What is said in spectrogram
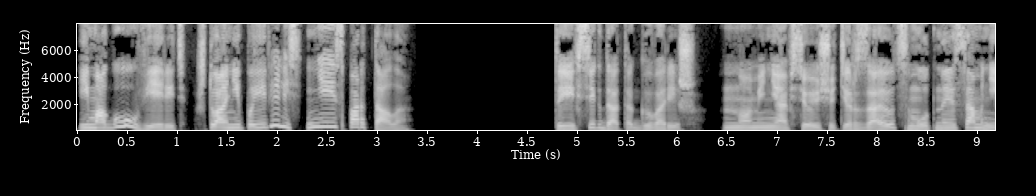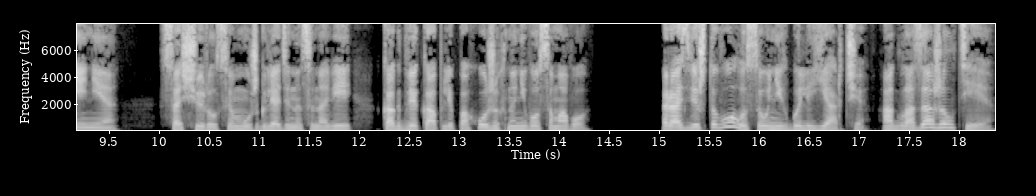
и могу уверить, что они появились не из портала». «Ты всегда так говоришь, но меня все еще терзают смутные сомнения», — сощурился муж, глядя на сыновей, как две капли похожих на него самого. Разве что волосы у них были ярче, а глаза желтее.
